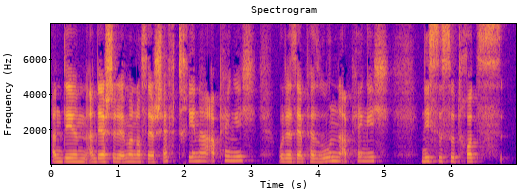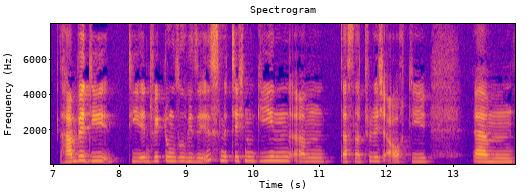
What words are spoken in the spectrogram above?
an dem, an der Stelle immer noch sehr Cheftrainer abhängig oder sehr personenabhängig. Nichtsdestotrotz haben wir die, die Entwicklung so, wie sie ist mit Technologien, ähm, dass natürlich auch die ähm,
